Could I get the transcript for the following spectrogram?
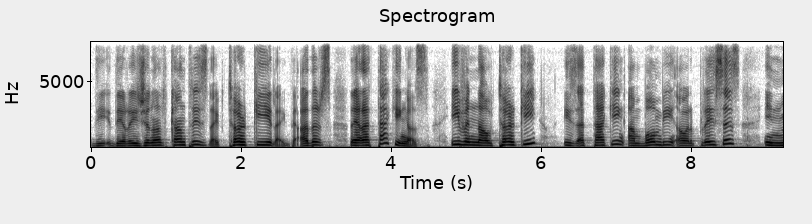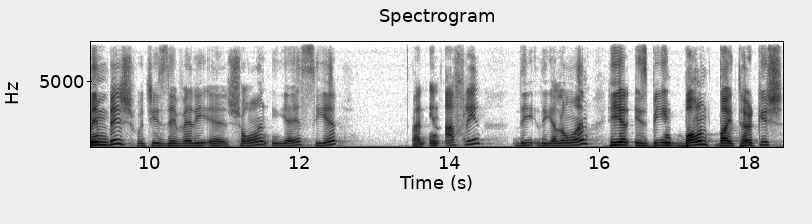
the, the regional countries like Turkey, like the others, they are attacking us. Even now, Turkey is attacking and bombing our places in Minbij, which is the very uh, shown, yes, here, and in Afrin, the, the yellow one, here is being bombed by Turkish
